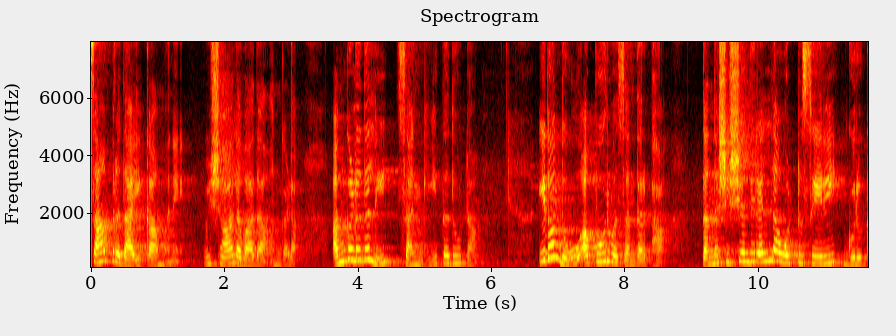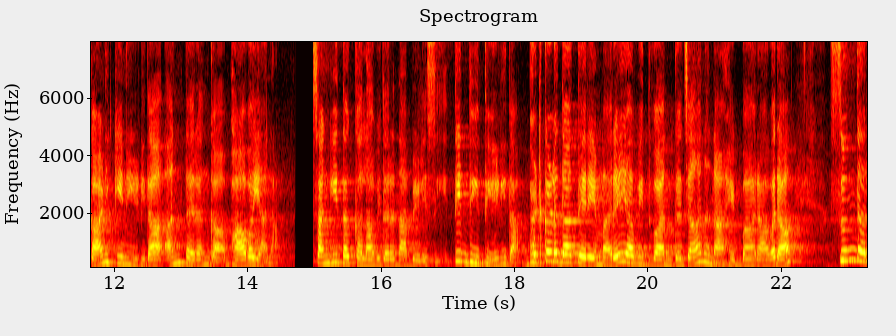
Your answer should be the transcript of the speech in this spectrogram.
ಸಾಂಪ್ರದಾಯಿಕ ಮನೆ. ವಿಶಾಲವಾದ ಅಂಗಳ. ಅಂಗಳದಲ್ಲಿ ಸಂಗೀತದೂಟ ಇದೊಂದು ಅಪೂರ್ವ ಸಂದರ್ಭ. ತನ್ನ ಶಿಷ್ಯಂದಿರೆಲ್ಲ ಒಟ್ಟು ಸೇರಿ ಗುರು ಕಾಣಿಕೆ ನೀಡಿದ ಅಂತರಂಗ ಭಾವಯಾನ. ಸಂಗೀತ ಕಲಾವಿದರನ್ನ ಬೆಳೆಸಿ ತಿದ್ದಿ ತೀಡಿದ ಭಟ್ಕಳದ ತೆರೆ ಮರೆಯ ವಿದ್ವಾನ್ ಗಜಾನನ ಹೆಬ್ಬಾರ ಅವರ ಸುಂದರ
